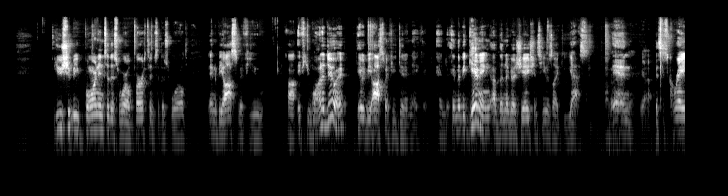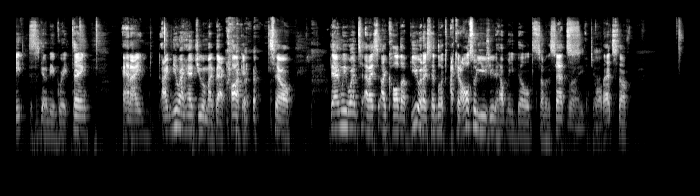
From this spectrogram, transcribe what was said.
"You should be born into this world, birthed into this world, and it'd be awesome if you, uh, if you want to do it, it would be awesome if you did it naked." And in the beginning of the negotiations, he was like, "Yes, I'm in. Yeah. This is great. This is going to be a great thing." And I, I knew I had you in my back pocket, so then we went and I called up you and I said, look, I can also use you to help me build some of the sets Right, and do all that stuff.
